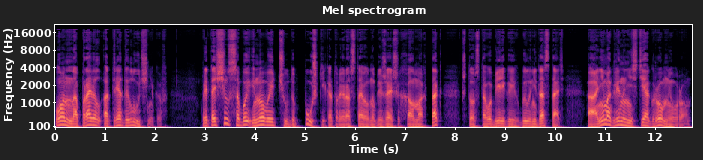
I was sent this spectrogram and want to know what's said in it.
он направил отряды лучников. Притащил с собой и новое чудо — пушки, которые расставил на ближайших холмах так, что с того берега их было не достать, а они могли нанести огромный урон.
